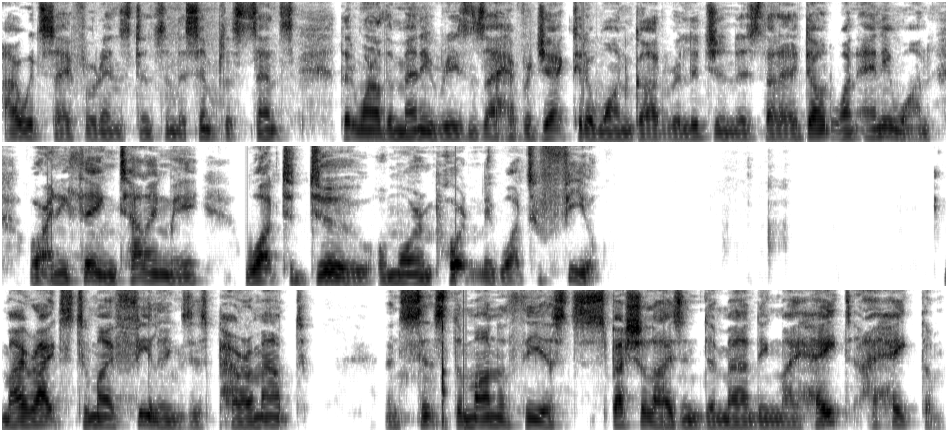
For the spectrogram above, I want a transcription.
I would say, for instance, in the simplest sense, that one of the many reasons I have rejected a one God religion is that I don't want anyone or anything telling me what to do, or more importantly, what to feel. My rights to my feelings is paramount, and since the monotheists specialize in demanding my hate, I hate them.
